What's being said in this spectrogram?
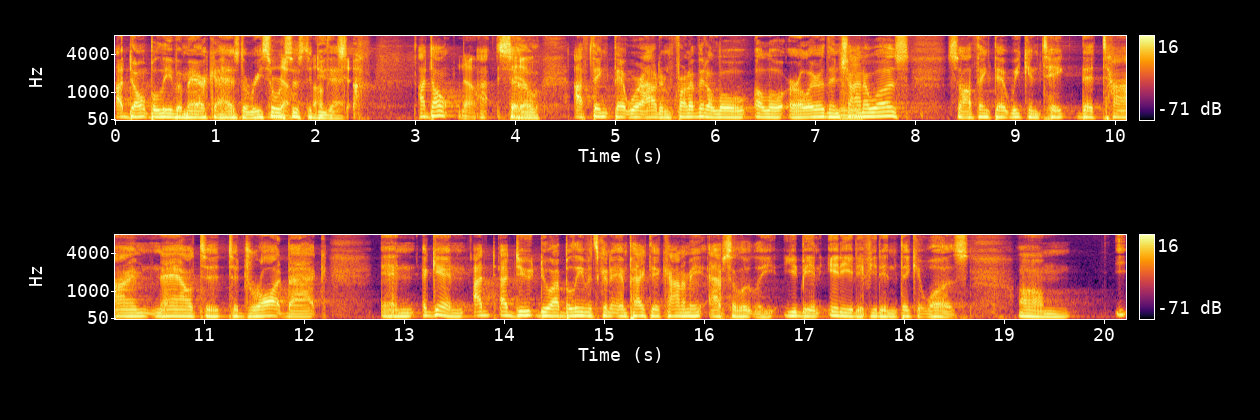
I don't believe America has the resources No, to do that. so. I don't. No. I- so I think that we're out in front of it a little a little earlier than China was. So I think that we can take the time now to to draw it back. And again, I, I do do I believe it's going to impact the economy? Absolutely. You'd be an idiot if you didn't think it was. Um, you,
